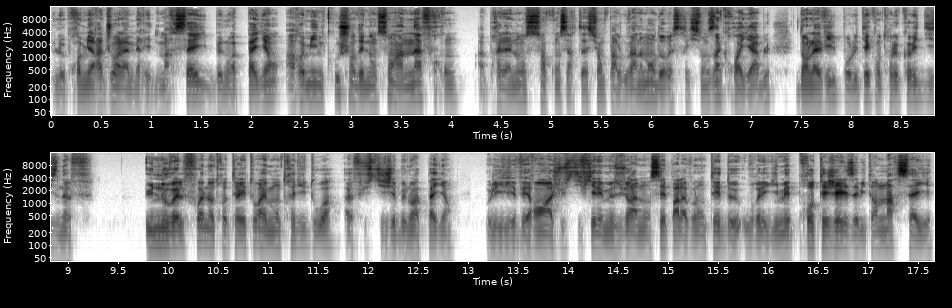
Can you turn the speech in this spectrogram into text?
Le premier adjoint à la mairie de Marseille, Benoît Payan, a remis une couche en dénonçant un affront après l'annonce sans concertation par le gouvernement de restrictions incroyables dans la ville pour lutter contre le Covid-19. Une nouvelle fois, notre territoire est montré du doigt, a fustigé Benoît Payan. Olivier Véran a justifié les mesures annoncées par la volonté de, ouvrez les guillemets, protéger les habitants de Marseille.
